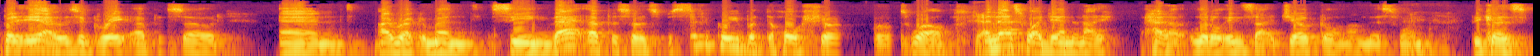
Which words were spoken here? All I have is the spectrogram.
But yeah, it was a great episode, and I recommend seeing that episode specifically, but the whole show as well. Yeah. And that's why Dan and I had a little inside joke going on this one because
